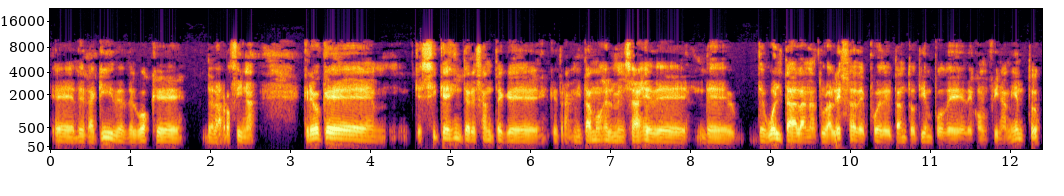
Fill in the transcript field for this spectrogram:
eh, desde aquí, desde el bosque de la Rocina. Creo que, que sí que es interesante que, que transmitamos el mensaje de, de, de, vuelta a la naturaleza después de tanto tiempo de, confinamiento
